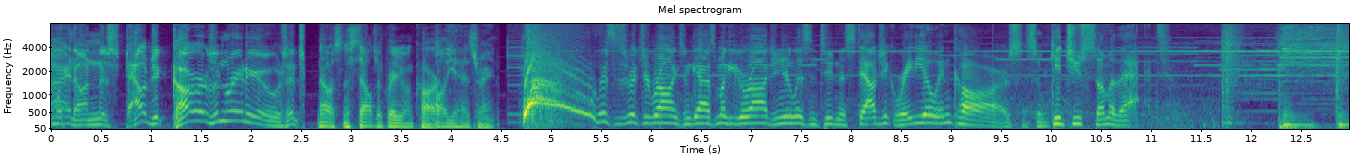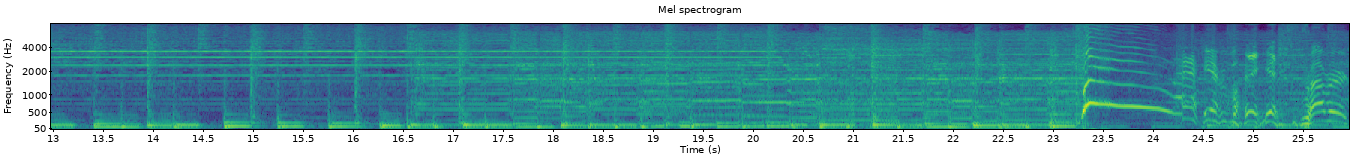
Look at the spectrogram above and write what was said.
Tonight on Nostalgic Cars and Radios. It's No, it's Nostalgic Radio and Cars. Oh, yeah, that's right. Woo! This is Richard Rawlings from Gas Monkey Garage, and you're listening to Nostalgic Radio and Cars. So get you some of that. Hey, everybody, it's Robert,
